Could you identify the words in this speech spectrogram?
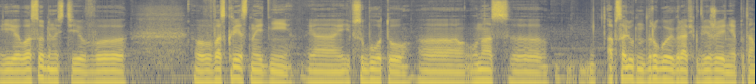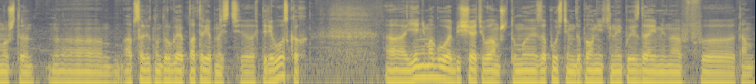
и в особенности в в воскресные дни э, и в субботу э, у нас э, абсолютно другой график движения, потому что абсолютно другая потребность в перевозках. Я не могу обещать вам, что мы запустим дополнительные поезда именно в, там,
